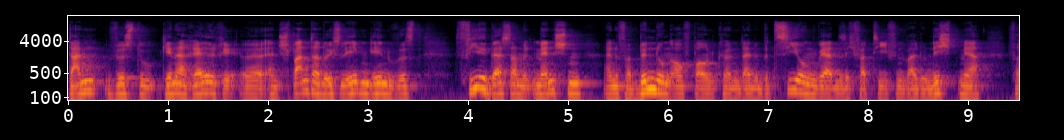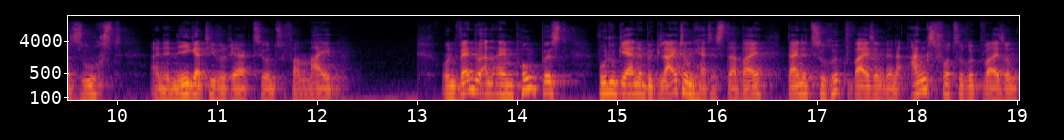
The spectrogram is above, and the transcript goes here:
dann wirst du generell äh, entspannter durchs Leben gehen, du wirst viel besser mit Menschen eine Verbindung aufbauen können, deine Beziehungen werden sich vertiefen, weil du nicht mehr versuchst, eine negative Reaktion zu vermeiden. Und wenn du an einem Punkt bist, wo du gerne Begleitung hättest dabei, deine Zurückweisung, deine Angst vor Zurückweisung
